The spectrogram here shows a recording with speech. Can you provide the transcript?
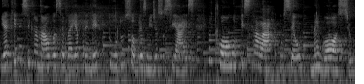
E aqui nesse canal você vai aprender tudo sobre as mídias sociais e como escalar o seu negócio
